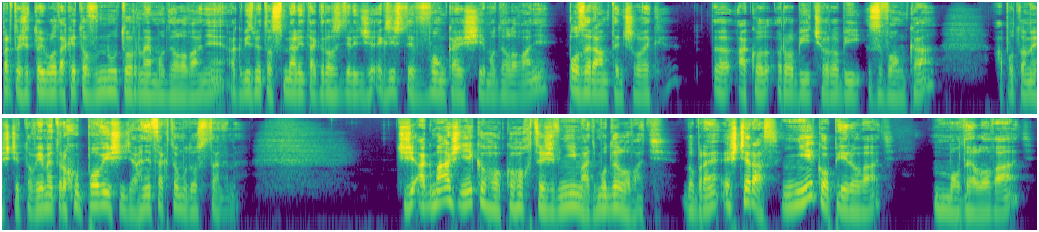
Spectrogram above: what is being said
Pretože to by bolo takéto vnútorné modelovanie. Ak by sme to smeli tak rozdeliť, že existuje vonkajšie modelovanie, pozerám ten človek, e, ako robí, čo robí zvonka a potom ešte to vieme trochu povýšiť a hneď sa k tomu dostaneme. Čiže ak máš niekoho, koho chceš vnímať, modelovať, dobre, ešte raz, nekopírovať, modelovať,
